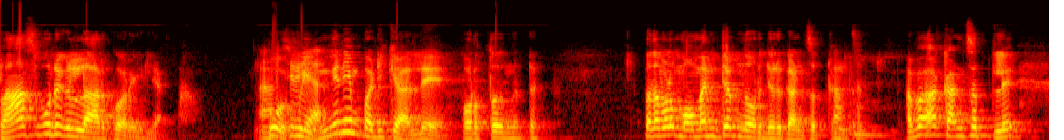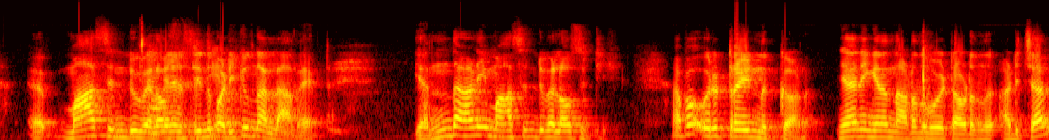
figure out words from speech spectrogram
ക്ലാസ് മുറികളിൽ ആർക്കും അറിയില്ല. ഓ ഇങ്ങനെയും പഠിക്കാം അല്ലേ? പുറത്ത് നിന്നിട്ട്. അപ്പോൾ നമ്മൾ മൊമെന്റം എന്ന് പറഞ്ഞൊരു കൺസെപ്റ്റ് ഉണ്ട്. അപ്പോൾ ആ കൺസെപ്റ്റിൽ മാസ് ഇന്റു വെലോസിറ്റി എന്ന് പഠിക്കുന്നല്ലാതെ എന്താണ് ഈ മാസ് ഇന്റു വെലോസിറ്റി അപ്പോൾ ഒരു ട്രെയിൻ നിൽക്കുകയാണ്. ഞാനിങ്ങനെ നടന്നു പോയിട്ട് അവിടെ നിന്ന് അടിച്ചാൽ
